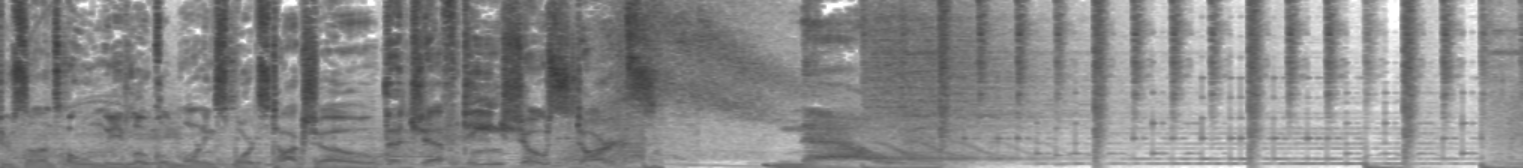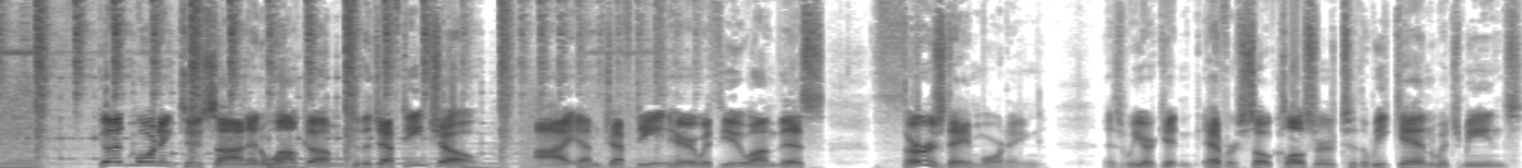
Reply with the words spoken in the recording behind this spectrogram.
Tucson's only local morning sports talk show. The Jeff Dean Show starts now. Good morning, Tucson, and welcome to the Jeff Dean Show. I am Jeff Dean here with you on this Thursday morning as we are getting ever so closer to the weekend, which means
